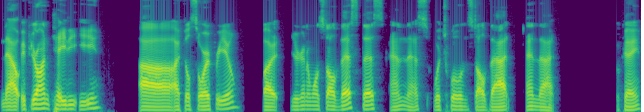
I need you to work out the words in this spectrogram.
Now, if you're on KDE, uh, I feel sorry for you, but you're going to install this, this, and this, which will install that and that. Okay?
